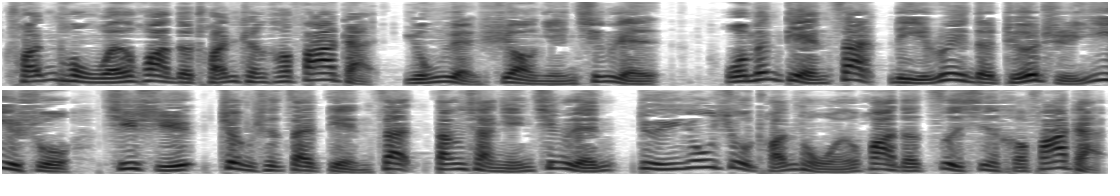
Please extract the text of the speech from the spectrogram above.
传统文化的传承和发展永远需要年轻人。我们点赞李锐的折纸艺术，其实正是在点赞当下年轻人对于优秀传统文化的自信和发展。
